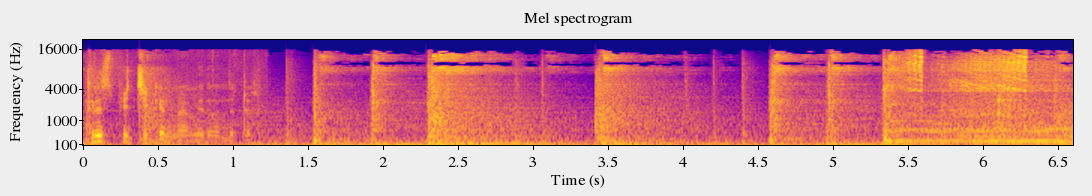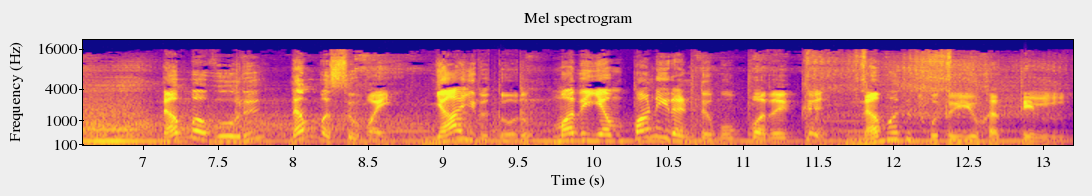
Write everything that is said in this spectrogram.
கிறிஸ்பி சிக்கன் மேம் இது வந்துட்டு. நம்ம ஊரு நம்ம சுவை. ஞாயிறு தோறும் மதியம் பனிரெண்டு முப்பதுக்கு நமது புது யுகத்தில்.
